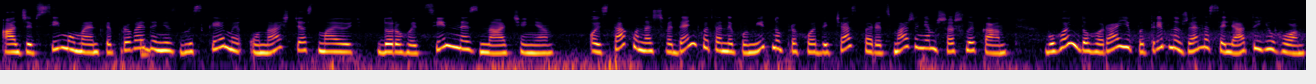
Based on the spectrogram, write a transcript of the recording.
адже всі моменти, проведені з близькими, у наш час мають дорогоцінне значення. Ось так у нас швиденько та непомітно проходить час перед смаженням шашлика. Вогонь догорає, потрібно вже населяти його.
